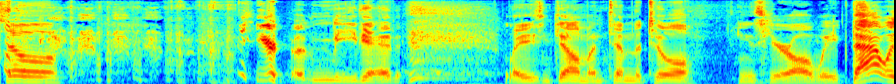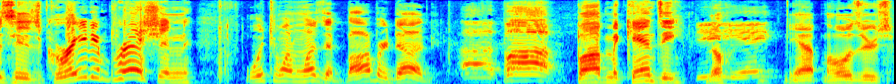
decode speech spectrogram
So You're a meathead. Ladies and gentlemen, Tim the Tool. He's here all week. That was his great impression. Which one was it, Bob or Doug? uh, Bob, Bob McKenzie. Beauty, eh? Yep, Hosers.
